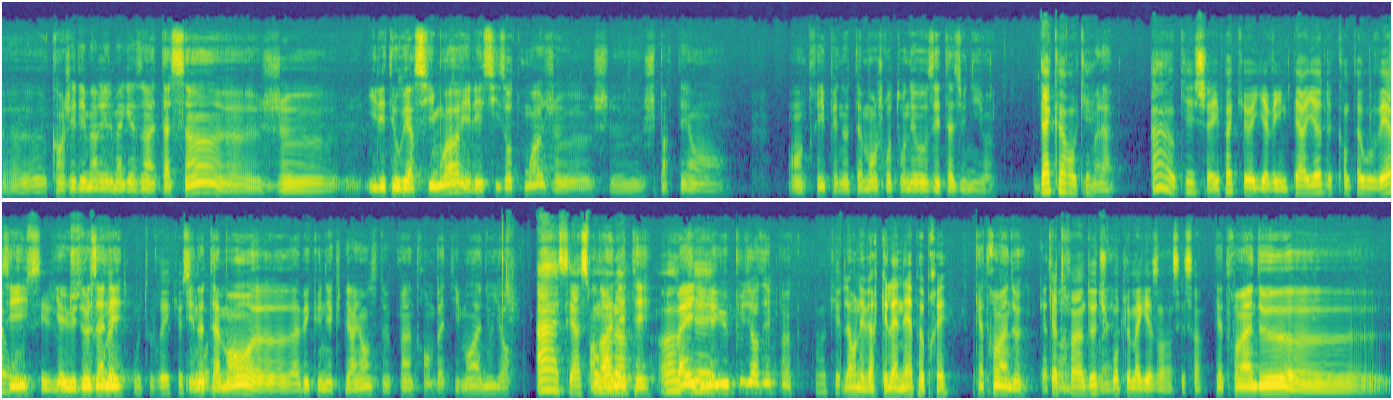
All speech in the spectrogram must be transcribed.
euh, quand j'ai démarré le magasin à Tassin, je, il était ouvert six mois, et les six autres mois, je, je, partais en, en, trip, et notamment, je retournais aux États-Unis. D'accord, ok. Voilà. Ah ok, je savais pas qu'il y avait une période quand tu as ouvert. Si, où il y a eu deux années. Où que et notamment euh, avec une expérience de peintre en bâtiment à New York. Ah, c'est à ce moment-là. Pendant un été. Bah, il y a eu plusieurs époques. Là, on est vers quelle année à peu près? 82. 82, tu comptes le magasin, c'est ça? 82. Euh...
